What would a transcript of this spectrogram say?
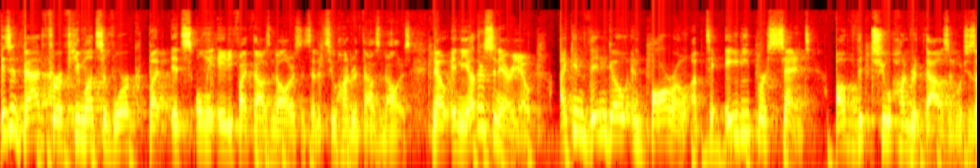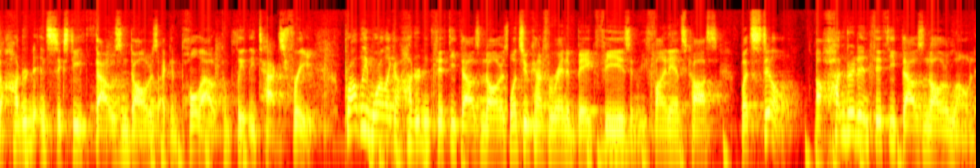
isn't bad for a few months of work, but it's only $85,000 instead of $200,000. Now, in the other scenario, I can then go and borrow up to 80% of the 200,000, which is $160,000 I can pull out completely tax free. Probably more like $150,000 once you account for random bank fees and refinance costs, but still, a $150,000 loan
